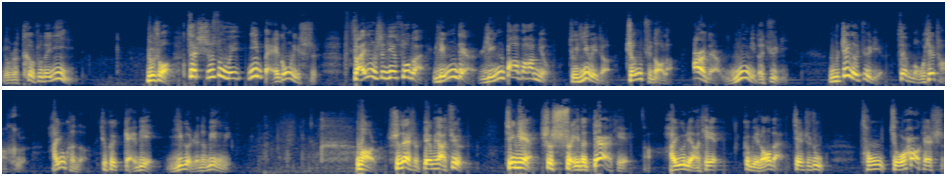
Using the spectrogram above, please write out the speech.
有着特殊的意义。比如说，在时速为一百公里时，反应时间缩短零点零八八秒，就意味着。争取到了二点五米的距离，那么这个距离在某些场合还有可能就会改变一个人的命运。那么好了，实在是编不下去了，今天是水的第二天啊，还有两天，各位老板坚持住，从九号开始，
